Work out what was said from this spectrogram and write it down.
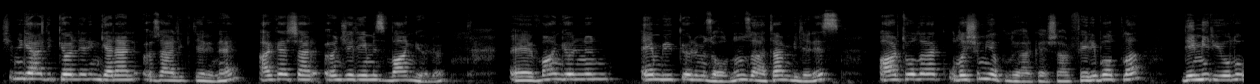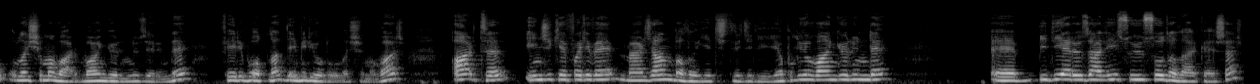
Şimdi geldik göllerin genel özelliklerine. Arkadaşlar önceliğimiz Van Gölü. Ee, Van Gölü'nün en büyük gölümüz olduğunu zaten biliriz. Artı olarak ulaşım yapılıyor arkadaşlar. Feribotla demir yolu ulaşımı var Van Gölü'nün üzerinde. Feribotla demir yolu ulaşımı var. Artı inci kefali ve mercan balığı yetiştiriciliği yapılıyor Van Gölü'nde. Ee, bir diğer özelliği suyu sodalı arkadaşlar.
